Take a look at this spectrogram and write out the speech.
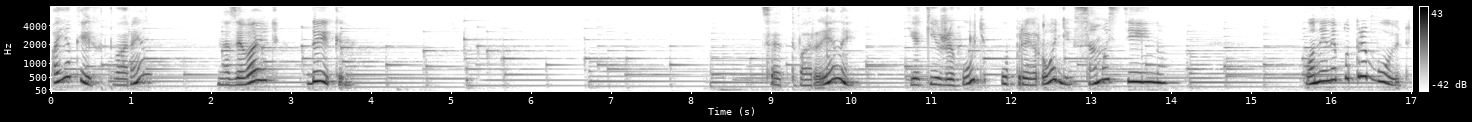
А яких тварин називають дикими? Це тварини, які живуть у природі самостійно. Вони не потребують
